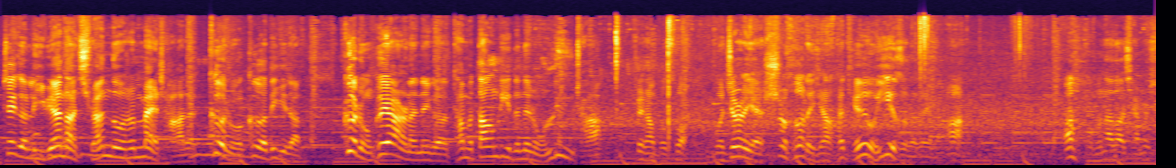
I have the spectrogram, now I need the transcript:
这个里边呢，全都是卖茶的，各种各地的，各种各样的那个他们当地的那种绿茶，非常不错。我今儿也试喝了一下，还挺有意思的这个啊。啊，我们拿到前面去。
